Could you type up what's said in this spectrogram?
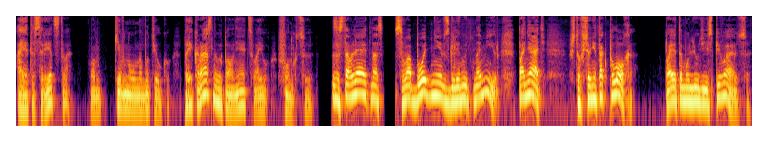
А это средство, он кивнул на бутылку, прекрасно выполняет свою функцию. Заставляет нас свободнее взглянуть на мир, понять, что все не так плохо. Поэтому люди испиваются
